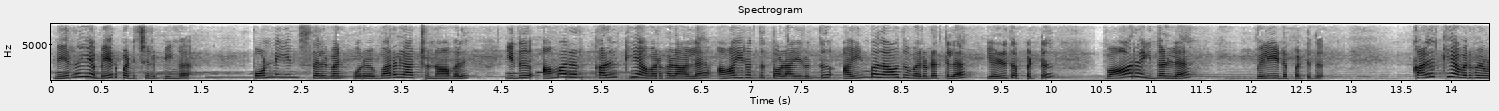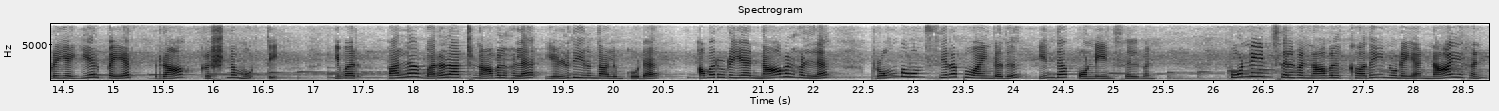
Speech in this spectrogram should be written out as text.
நிறைய பேர் படிச்சிருப்பீங்க. பொன்னியின் செல்வன் ஒரு வரலாற்று நாவல். இது அமரர் கல்கி அவர்களால் ஆயிரத்து தொள்ளாயிரத்து ஐம்பதாவது வருடத்தில் எழுதப்பட்டு வார இதழில் வெளியிடப்பட்டது. கல்கி அவர்களுடைய இயற்பெயர் ரா. கிருஷ்ணமூர்த்தி. இவர் பல வரலாற்று நாவல்களை எழுதியிருந்தாலும் கூட அவருடைய நாவல்களில் ரொம்பவும் சிறப்பு வாய்ந்தது இந்த பொன்னியின் செல்வன். பொன்னியின் செல்வன் நாவல் கதையினுடைய நாயகன்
